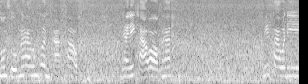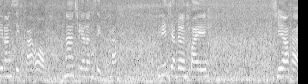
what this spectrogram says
นนสูงนะคะเพื่อนๆขาเข้าเนี่ยอันนี้ขาออกนะคะวิภาวดีรังสิตขาออกหน้าเชียร์รังสิตนะคะทีนี้จะเดินไปเชียร์ค่ะ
